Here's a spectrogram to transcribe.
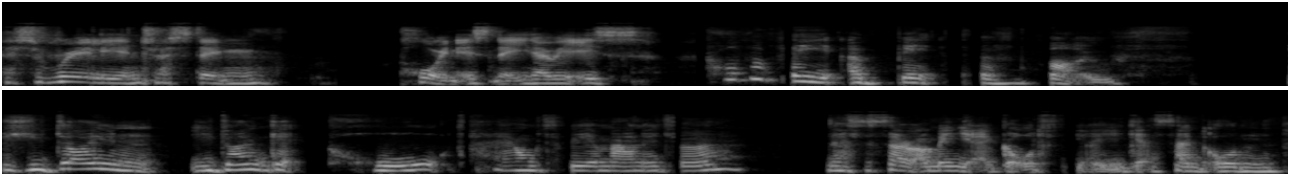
It's a really interesting point, isn't it? You know, it is probably a bit of both. Because you don't you don't get taught how to be a manager necessarily. I mean, yeah, God, you, know, you get sent on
